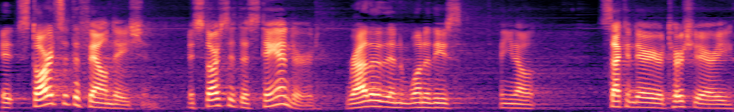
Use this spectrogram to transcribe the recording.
It starts at the foundation. It starts at the standard rather than one of these you know secondary or tertiary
